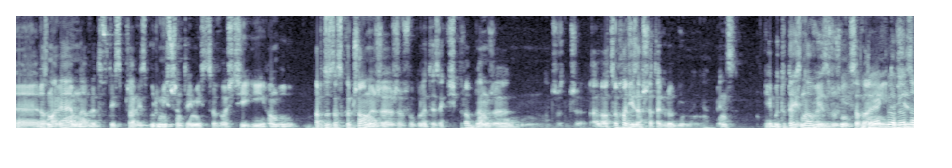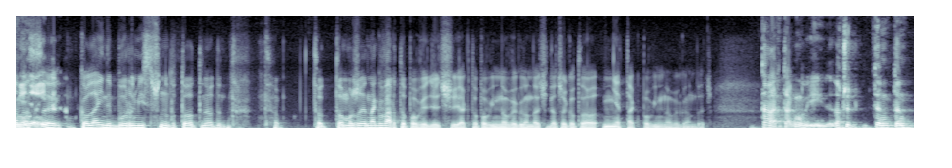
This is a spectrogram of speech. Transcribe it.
E, rozmawiałem nawet w tej sprawie z burmistrzem tej miejscowości i on był bardzo zaskoczony, że, że w ogóle to jest jakiś problem, że, że, że ale o co chodzi, zawsze tak robimy. Nie? Więc jakby tutaj znowu jest zróżnicowanie. To jakby to się zmienia. Y, kolejny burmistrz, no to, to, to, to to, to może jednak warto powiedzieć, jak to powinno wyglądać i dlaczego to nie tak powinno wyglądać. Tak, tak. No i znaczy ten, ten,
